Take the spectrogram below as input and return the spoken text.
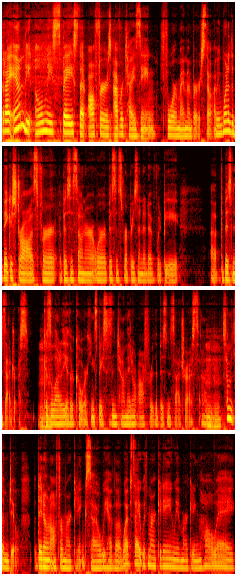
but I am the only space that offers advertising for my members. So, I mean, one of the biggest draws for a business owner or a business representative would be uh, the business address because a lot of the other co-working spaces in town they don't offer the business address um, some of them do but they don't offer marketing so we have a website with marketing we have marketing in the hallway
